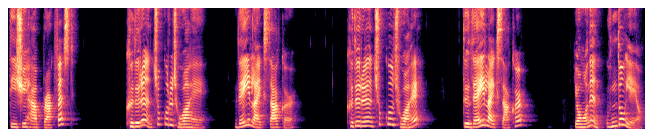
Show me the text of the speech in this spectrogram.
Did she have breakfast? 그들은 축구를 좋아해. They like soccer. 그들은 축구 좋아해? Do they like soccer? 영어는 운동이에요.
